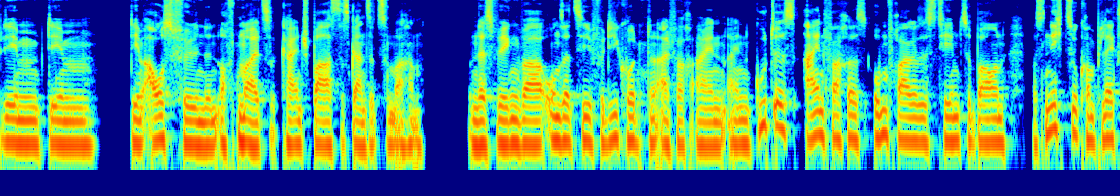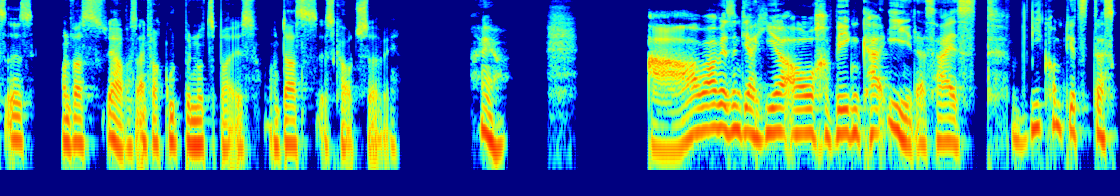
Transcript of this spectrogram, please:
dem, dem, dem Ausfüllenden oftmals keinen Spaß, das Ganze zu machen. Und deswegen war unser Ziel für die Kunden einfach ein, ein gutes, einfaches Umfragesystem zu bauen, was nicht zu komplex ist und was, ja, was einfach gut benutzbar ist. Und das ist Couch Survey. Ah ja. Aber wir sind ja hier auch wegen KI. Das heißt, wie kommt jetzt das,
